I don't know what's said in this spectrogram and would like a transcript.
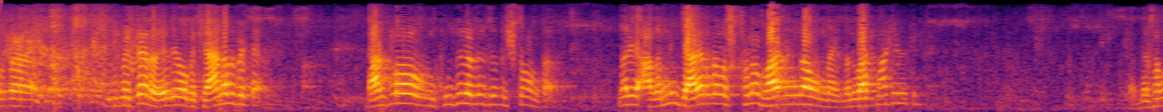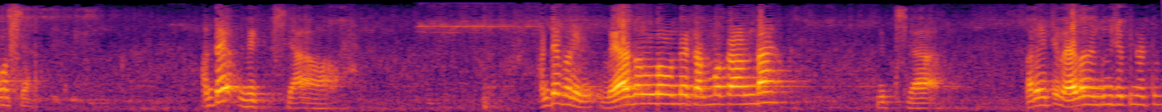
ఒక ఇది పెట్టారు ఏదో ఒక ఛానల్ పెట్టారు. దాంట్లో పూజలు అవి చూపిస్తూ ఉంటారు. మరి అవన్నీ జాగ్రత్త వ్యవస్థలో భాగంగా ఉన్నాయి. మరి వాటి మాట ఏమిటి? పెద్ద సమస్య. అంటే మిథ్యా అంటే మరి వేదంలో ఉండే కర్మకాండ మిథ్యా. మరైతే వేదం ఎందుకు చెప్పినట్టు?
